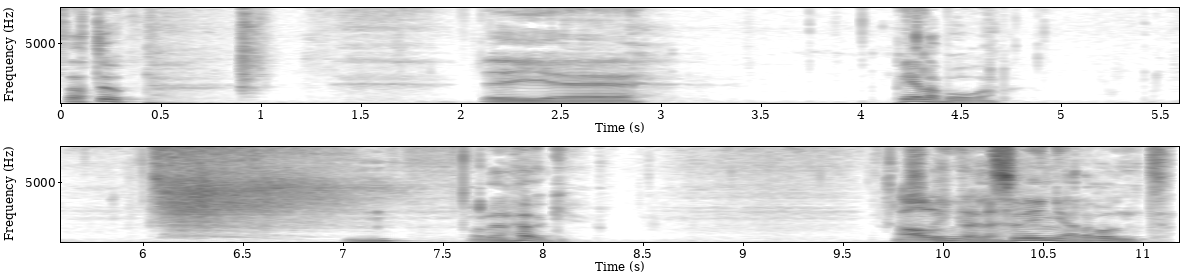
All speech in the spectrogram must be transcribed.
Satt upp i eh, pelarborren. Mm. Och den högg. Och Allt, svingade, eller? Svingade runt.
